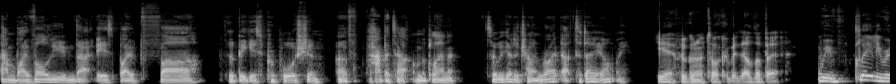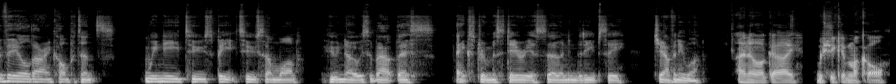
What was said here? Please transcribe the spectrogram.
And by volume, that is by far the biggest proportion of habitat on the planet. So we've got to try and right that today, aren't we? Yeah, we're going to talk about the other bit. We've clearly revealed our incompetence. We need to speak to someone who knows about this extra mysterious zone in the deep sea. Do you have anyone? I know a guy. We should give him a call.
